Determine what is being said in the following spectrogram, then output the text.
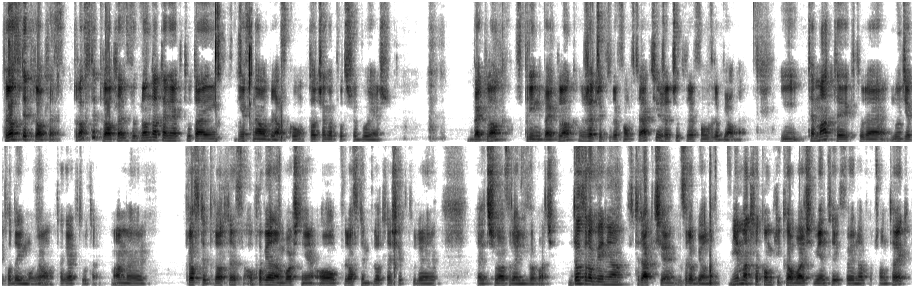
Prosty proces. Prosty proces wygląda tak, jak tutaj jest na obrazku, to czego potrzebujesz backlog, sprint backlog, rzeczy, które są w trakcie, rzeczy, które są zrobione. I tematy, które ludzie podejmują, tak jak tutaj, mamy prosty proces, opowiadam właśnie o prostym procesie, który e, trzeba zrealizować. Do zrobienia, w trakcie, zrobione. Nie ma co komplikować więcej sobie na początek.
